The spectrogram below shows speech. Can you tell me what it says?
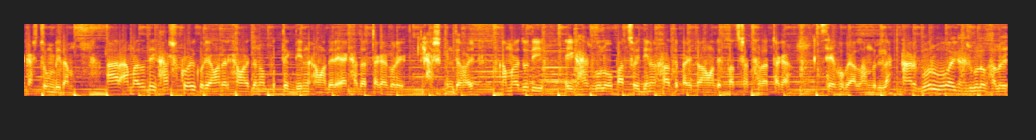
আকাশচুম্বী দাম আর আমরা যদি ঘাস ক্রয় করি, আমাদের খামারের জন্য প্রত্যেক দিন আমাদের এক হাজার টাকা করে ঘাস কিনতে হয়। আমরা যদি এই ঘাসগুলো পাঁচ ছয় দিনও খাওয়াতে পারি, তো আমাদের পাঁচ সাত হাজার টাকা সেভ হবে, আলহামদুলিল্লাহ। আর গরুও এই ঘাসগুলো ভালোই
